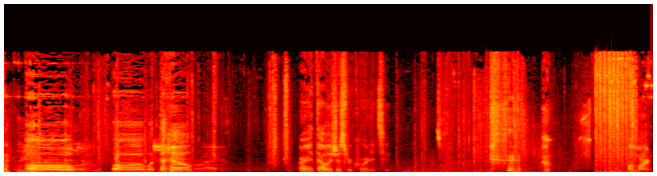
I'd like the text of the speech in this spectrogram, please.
Oh! Whoa, what the hell? Alright, that was just recorded too. One more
